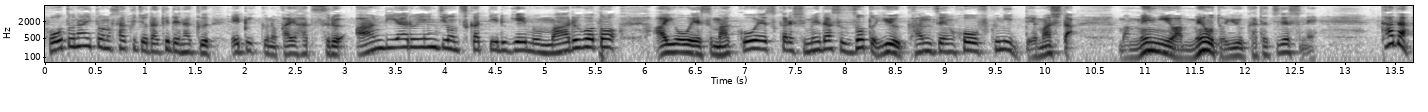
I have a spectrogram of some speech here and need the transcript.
フォートナイトの削除だけでなく、エピックの開発するアンリアルエンジンを使っているゲーム丸ごと、iOS、MacOS から締め出すぞという完全報復に出ました。まあ、目には目をという形ですね。ただ、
